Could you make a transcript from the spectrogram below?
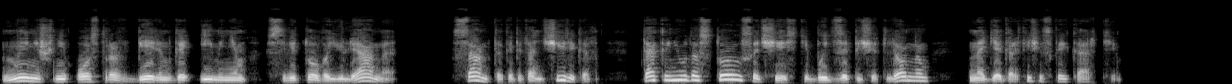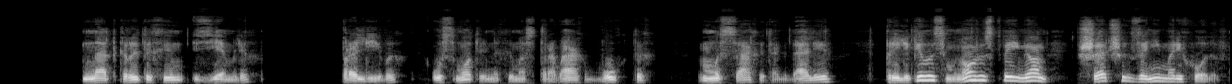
нынешний остров Беринга именем святого Юлиана, сам-то капитан Чириков так и не удостоился чести быть запечатленным на географической карте. На открытых им землях, проливах, усмотренных им островах, бухтах, мысах и так далее, прилепилось множество имен, шедших за ним мореходов.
